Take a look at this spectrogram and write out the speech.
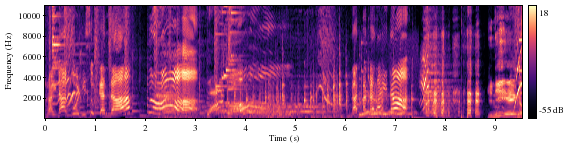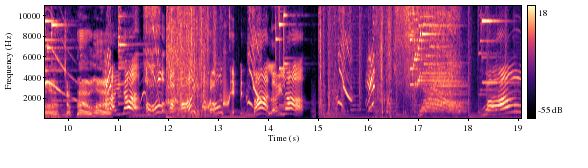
ใครน่ากลัวที่สุดกันนะอ้าว้าวโอ้นั่นมันอะไรนะอยู่นี่เองเหรอ จับได้แล้วล่ะอะไรนะโอ้โอ้โอ้ยโอ้เจ็บเป็นบ้าเลยล่ะว้าวว้าว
